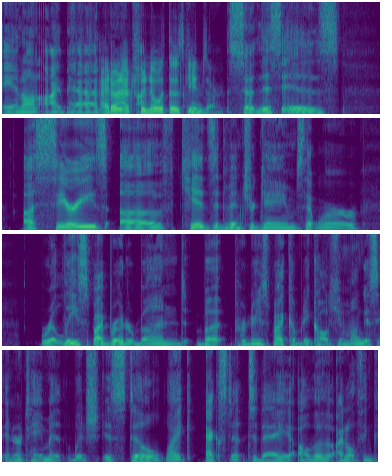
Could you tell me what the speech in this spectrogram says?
and on iPad. I don't actually know what those games are. so this is a series of kids adventure games that were released by Broderbund but produced by a company called Humongous Entertainment which is still like extant today although I don't think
